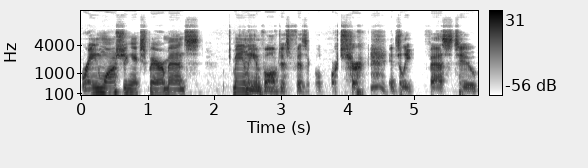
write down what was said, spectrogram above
brainwashing experiments, which mainly involve just physical torture until he confessed to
